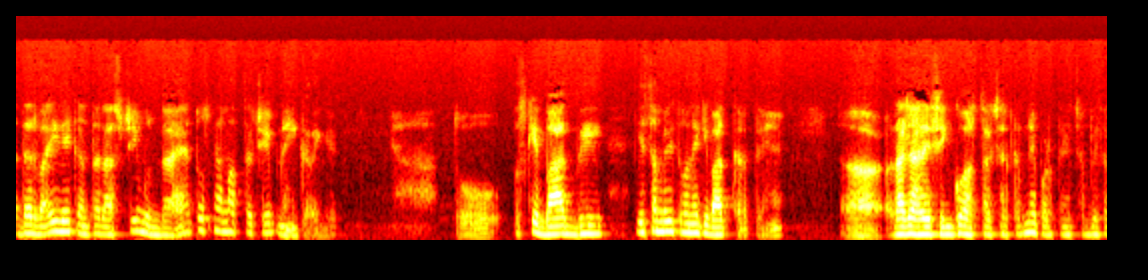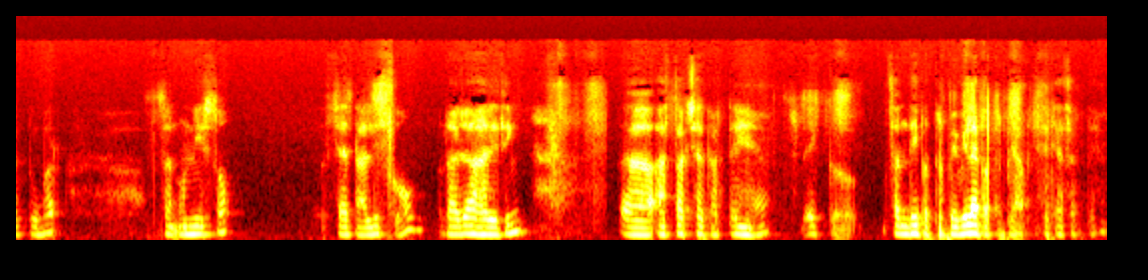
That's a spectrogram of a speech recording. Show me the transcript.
अदरवाइज़ एक अंतर्राष्ट्रीय मुद्दा है तो उसमें हम हस्तक्षेप नहीं करेंगे। तो उसके बाद भी ये सम्मिलित होने की बात करते हैं। राजा हरि सिंह को हस्ताक्षर करने पड़ते हैं छब्बीस अक्टूबर सन उन्नीस को। राजा हरि सिंह हस्ताक्षर करते हैं। एक संधि पत्र पे, विलय पत्र पे आप इसे कह सकते हैं।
